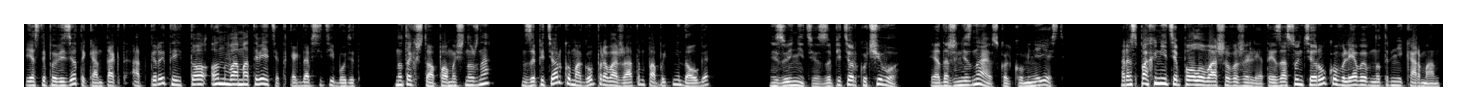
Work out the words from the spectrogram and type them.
Если повезет и контакт открытый, то он вам ответит, когда в сети будет. Ну так что, помощь нужна? За пятерку могу провожатым побыть недолго. Извините, за пятерку чего? Я даже не знаю, сколько у меня есть. Распахните полу вашего жилета и засуньте руку в левый внутренний карман.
